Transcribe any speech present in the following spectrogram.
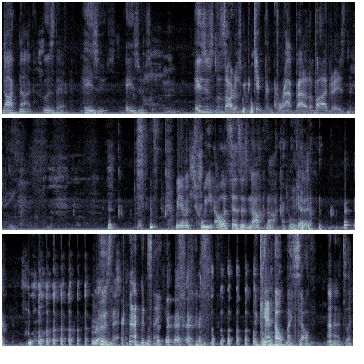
knock knock. Who's there? Jesus. Jesus. Jesus Luzardo's gonna kick the crap out of the Padres today. we have a tweet. All it says is knock knock. I don't get it. right. Who's there? it's like I can't help myself. it's like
